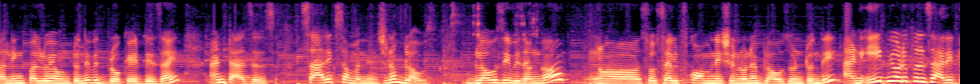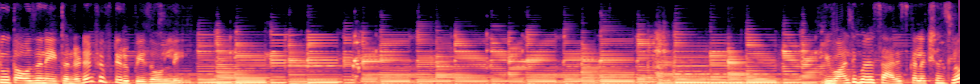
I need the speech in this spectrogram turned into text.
running పళ్ళువే ఉంటుంది with brocade design and tassels శారీకి సంబంధించిన బ్లౌజ్ బ్లౌజ్ ఈ విధంగా సో సెల్ఫ్ కాంబినేషన్లోనే బ్లౌజ్ ఉంటుంది. అండ్ ఈ beautiful sari two thousand eight hundred and fifty rupees only ఇవాళ మన శారీస్ కలెక్షన్స్లో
